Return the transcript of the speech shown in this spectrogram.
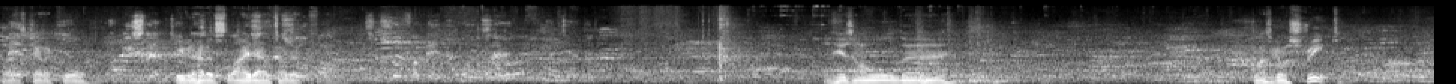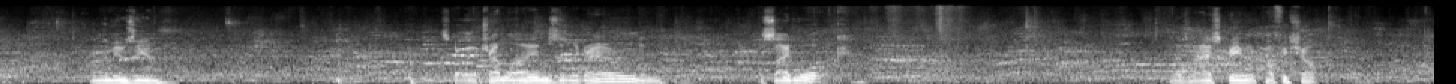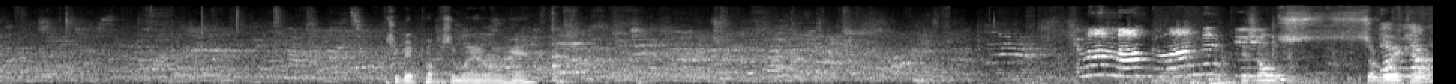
Oh, that's kind of cool. Even had a slide out on it. And here's an old uh, Glasgow street in the museum. It's got the tram lines in the ground and the sidewalk. There's an ice cream and coffee shop. There should be a pub somewhere along here. Come on, Mom. Come on. There's an old subway car.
